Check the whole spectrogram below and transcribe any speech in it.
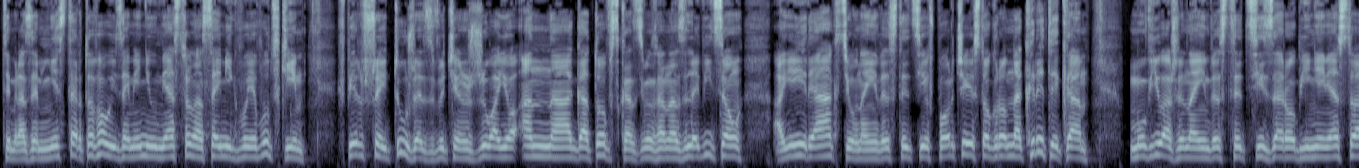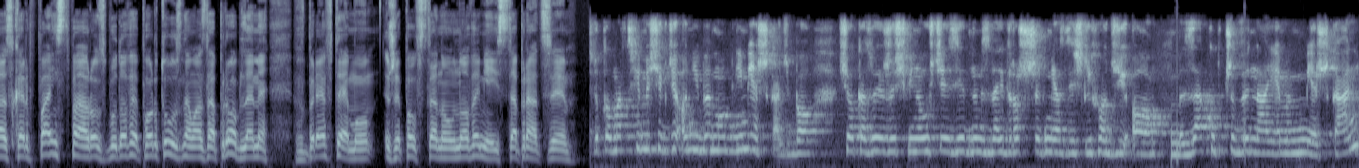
tym razem nie startował i zamienił miasto na sejmik wojewódzki. W pierwszej turze zwyciężyła Joanna Agatowska związana z lewicą, a jej reakcją na inwestycje w porcie jest ogromna krytyka. Mówiła, że na inwestycji zarobi nie miasto, a skarb państwa, a rozbudowę portu uznała za problem, wbrew temu, że powstaną nowe miejsca pracy. Tylko martwimy się, gdzie oni by mogli mieszkać, bo się okazuje, że Świnoujście jest jednym z najdroższych miast, jeśli chodzi o zakup czy wynajem mieszkań,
